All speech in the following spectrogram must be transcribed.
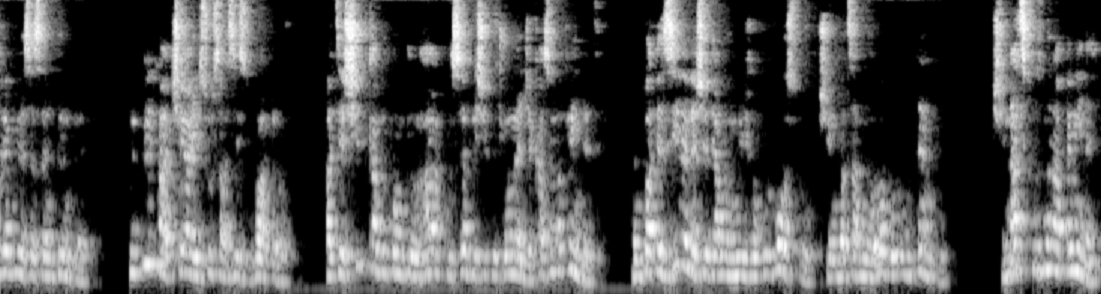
trebuie să se întâmple? În clipa aceea Iisus a zis gloatelor, ați ieșit ca după un tâlhar cu săbi și cu ciomege, ca să mă prindeți. În toate zilele ședeam în mijlocul vostru și învățam norodul în templu. Și n-ați pus mâna pe mine,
